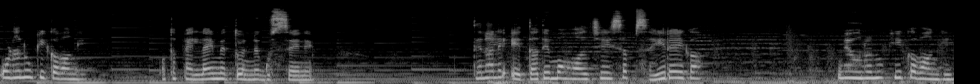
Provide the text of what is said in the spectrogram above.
ਉਹਨਾਂ ਨੂੰ ਕੀ ਕਵਾਂਗੀ ਉਹ ਤਾਂ ਪਹਿਲਾਂ ਹੀ ਮੇਰੇ ਤੋਂ ਇੰਨੇ ਗੁੱਸੇ ਨੇ ਤੇ ਨਾਲੇ ਇਦਾਂ ਦੇ ਮਾਹੌਲ 'ਚ ਇਹ ਸਭ ਸਹੀ ਰਹੇਗਾ ਮੈਂ ਉਹਨਾਂ ਨੂੰ ਕੀ ਕਵਾਂਗੀ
